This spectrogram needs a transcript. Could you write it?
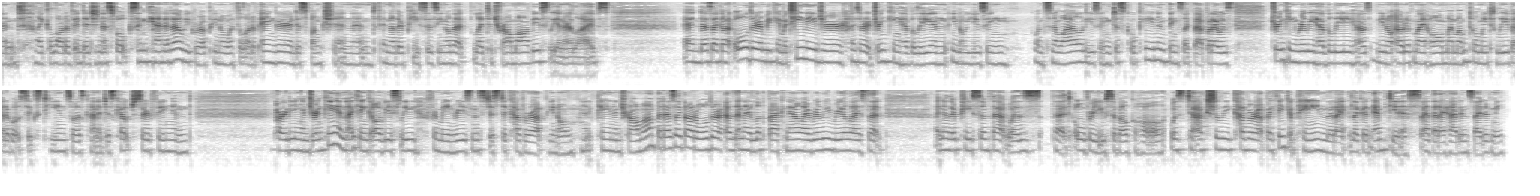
And like a lot of Indigenous folks in Canada, we grew up, you know, with a lot of anger and dysfunction and, and other pieces, you know, that led to trauma, obviously, in our lives. And as I got older and became a teenager, I started drinking heavily and, you know, using once in a while using just cocaine and things like that. But I was drinking really heavily. I was, you know, out of my home. My mom told me to leave at about 16, so I was kind of just couch surfing and partying and drinking. And I think obviously for main reasons just to cover up, you know, pain and trauma. But as I got older as, and I look back now, I really realized that another piece of that was that overuse of alcohol was to actually cover up, I think, a pain that I, like an emptiness that I had inside of me.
